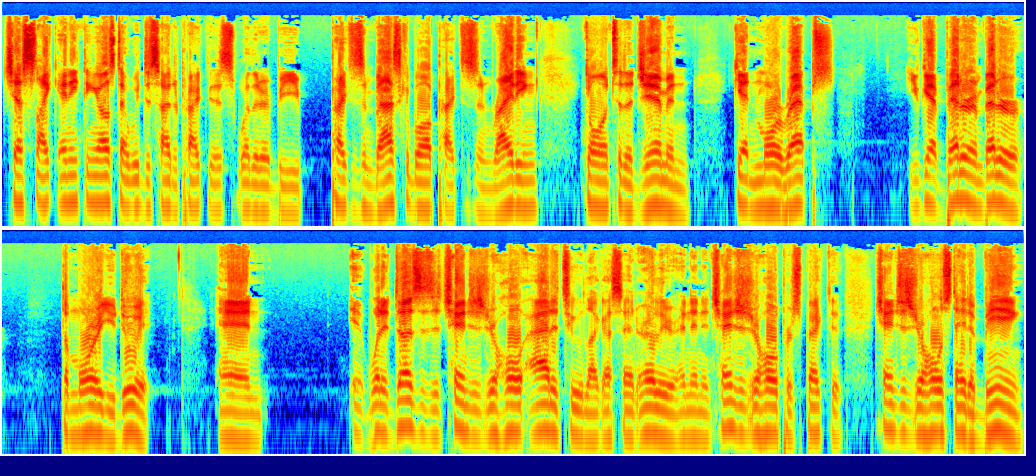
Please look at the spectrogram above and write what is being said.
just like anything else that we decide to practice, whether it be practicing basketball, practicing writing, going to the gym and getting more reps, you get better and better the more you do it. And it what it does is it changes your whole attitude, like I said earlier, and then it changes your whole perspective, changes your whole state of being.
